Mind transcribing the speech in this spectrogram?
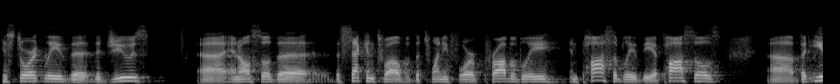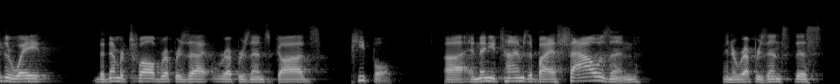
historically the, the Jews uh, and also the, the second 12 of the 24, probably and possibly the apostles. Uh, but either way, the number 12 represent, represents God's people. Uh, and then you times it by a thousand, and it represents this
